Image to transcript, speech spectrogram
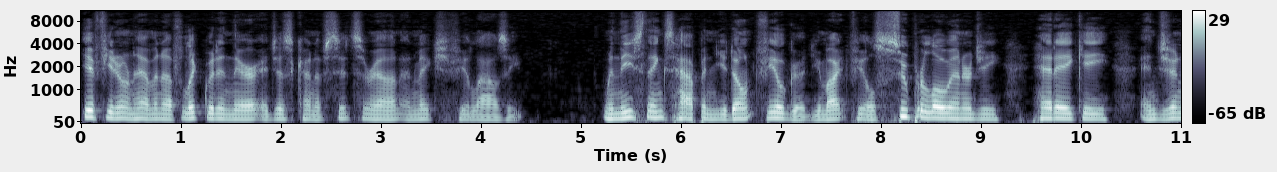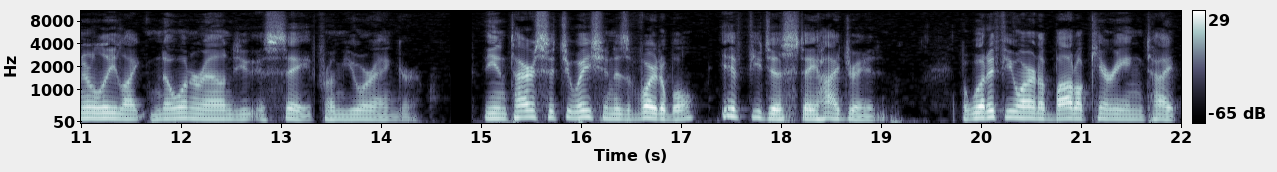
If you don't have enough liquid in there, it just kind of sits around and makes you feel lousy. When these things happen, you don't feel good. You might feel super low energy, headachy, and generally like no one around you is safe from your anger. The entire situation is avoidable if you just stay hydrated. But what if you aren't a bottle carrying type?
